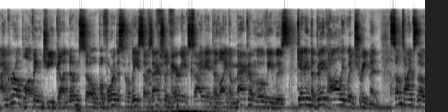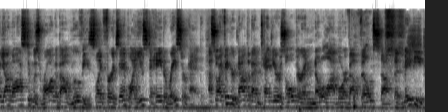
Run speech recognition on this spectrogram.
I grew up loving G Gundam, so before this release, I was actually very excited that like a mecha movie was getting the big Hollywood treatment. Sometimes though, young Austin was wrong about movies. Like for example, I used to hate Eraserhead. So I figured now that I'm 10 years older and know a lot more about film stuff, that maybe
